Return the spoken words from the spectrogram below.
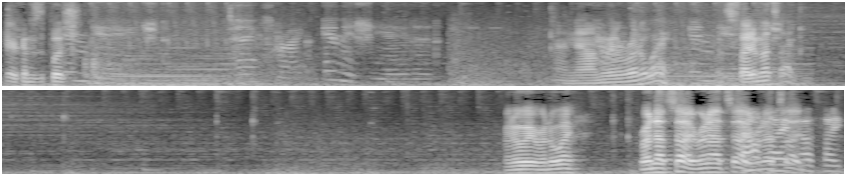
Here comes the push. Engaged. Tank strike initiated. And now I'm gonna run away. Let's fight him outside. Run away, run away. Run outside, run outside, run outside, outside. outside.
